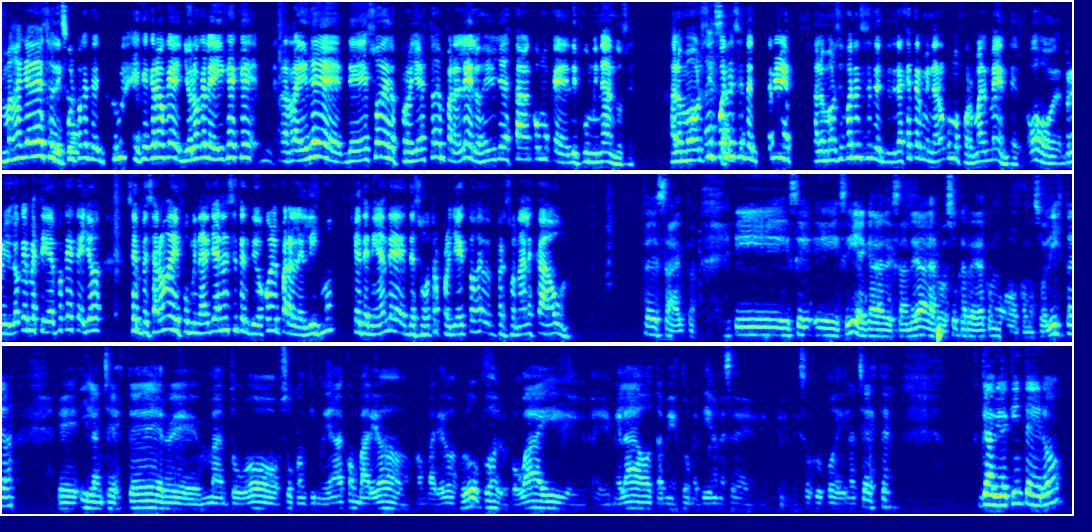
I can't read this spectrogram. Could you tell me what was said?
más allá de eso, Eso. disculpa que te es que creo que yo lo que le dije es que a raíz de, de eso de los proyectos en paralelos, ellos ya estaban como que difuminándose. A lo mejor si fue en el Exacto. 73, a lo mejor si fue en el 73 que terminaron como formalmente. Ojo, pero yo lo que investigué fue que ellos se empezaron a difuminar ya en el 72 con el paralelismo que tenían de, de sus otros proyectos eh, personales cada uno. Exacto. Y sí, y sí, Edgar Alexander agarró su carrera como, como solista eh, y Lanchester eh, mantuvo su continuidad con varios, con varios grupos, el grupo Guay, eh, Melao también estuvo metido en, ese, en esos grupos de Lanchester. Gabriel Quintero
